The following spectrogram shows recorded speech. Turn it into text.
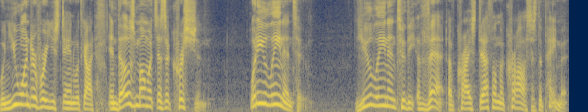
when you wonder where you stand with God, in those moments as a Christian, what do you lean into? You lean into the event of Christ's death on the cross as the payment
